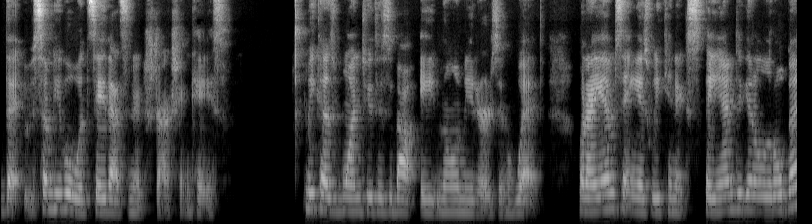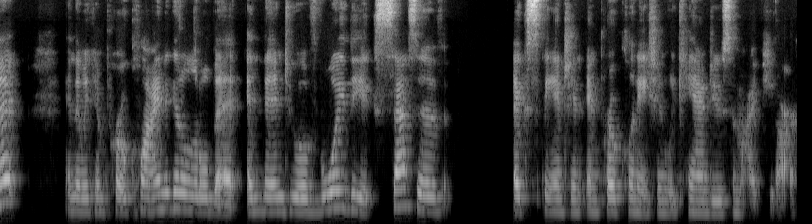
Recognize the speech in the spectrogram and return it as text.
that some people would say that's an extraction case because one tooth is about eight millimeters in width. What I am saying is we can expand to get a little bit, and then we can procline to get a little bit, and then to avoid the excessive expansion and proclination, we can do some IPR.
